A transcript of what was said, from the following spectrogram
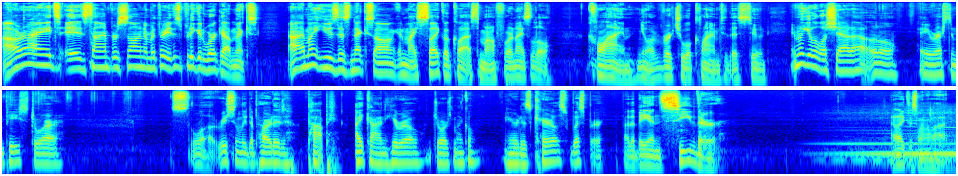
All right, it's time for song number three. This is a pretty good workout mix. I might use this next song in my cycle class tomorrow for a nice little climb, you know, a virtual climb to this tune. And we'll give a little shout out, a little hey, rest in peace to our recently departed pop icon hero, George Michael. Here it is Careless Whisper by the band Seether. I like this one a lot.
